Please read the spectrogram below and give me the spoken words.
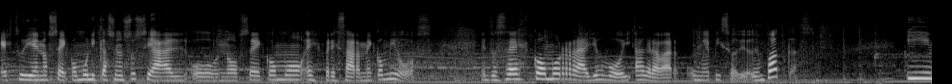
estudié, no sé, comunicación social o no sé cómo expresarme con mi voz. Entonces, ¿cómo rayos voy a grabar un episodio de un podcast? Y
